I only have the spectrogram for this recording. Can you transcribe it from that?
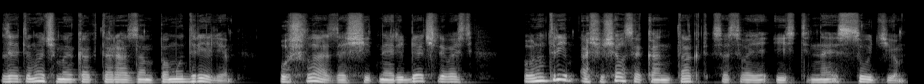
За эту ночь мы как-то разом помудрели. Ушла защитная ребячливость, внутри ощущался контакт со своей истинной сутью.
